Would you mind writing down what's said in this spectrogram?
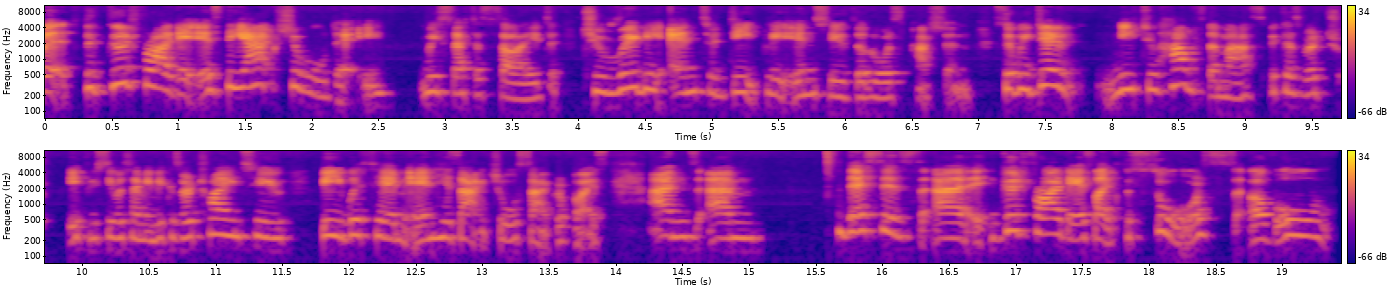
but the Good Friday is the actual day we set aside to really enter deeply into the Lord's passion. So we don't need to have the mass because we're, tr- if you see what I mean, because we're trying to be with Him in His actual sacrifice. And um, this is uh, Good Friday is like the source of all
